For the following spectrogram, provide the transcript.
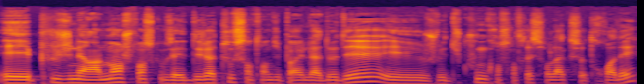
Et plus généralement, je pense que vous avez déjà tous entendu parler de la 2D et je vais du coup me concentrer sur l'axe 3D.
